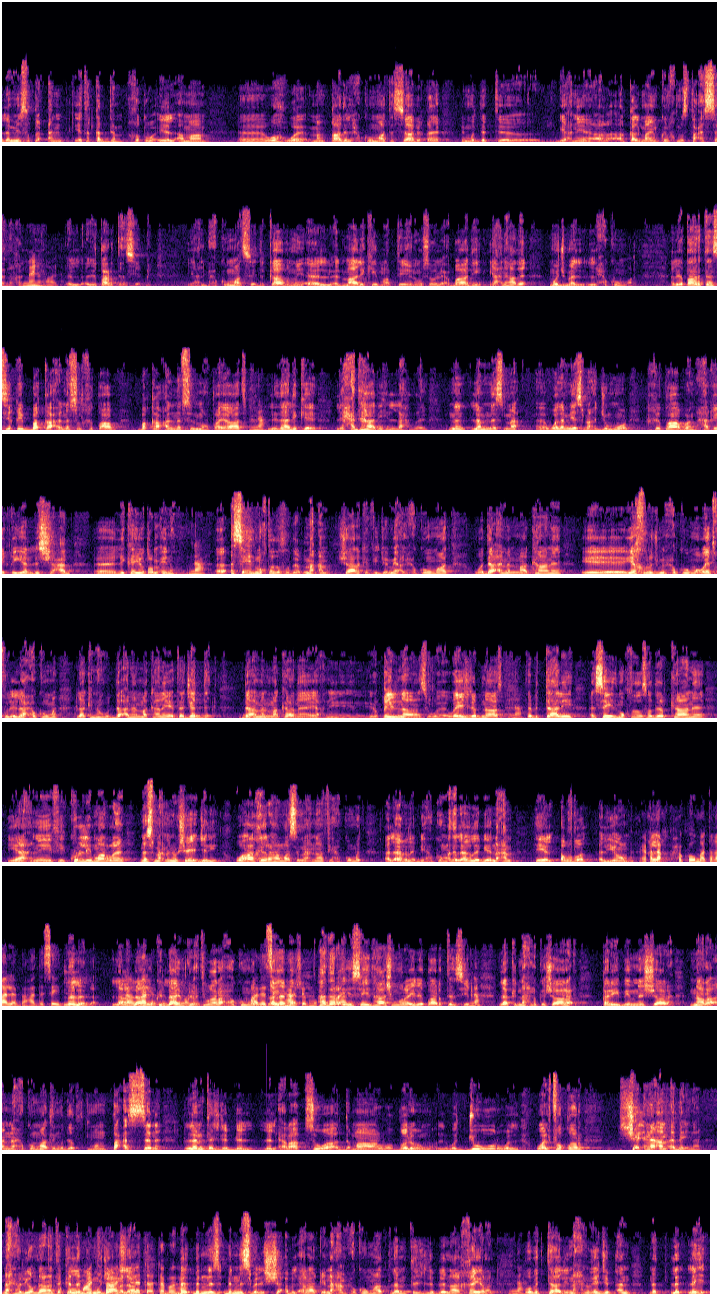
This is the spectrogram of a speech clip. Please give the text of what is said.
لم يستطع أن يتقدم خطوة إلى الأمام آه، وهو من قاد الحكومات السابقة لمدة آه، يعني أقل ما يمكن 15 سنة خلينا من. هذا؟ ال- الإطار التنسيقي يعني بحكومات السيد الكاظمي ال- المالكي مارتين وسوي العبادي يعني هذا مجمل الحكومات الإطار التنسيقي بقى على نفس الخطاب بقى على نفس المعطيات نعم. لذلك لحد هذه اللحظة ن- لم نسمع آه، ولم يسمع الجمهور خطابا حقيقيا للشعب آه، لكي يطمئنه نعم. آه، السيد مقتدى صدر نعم شارك في جميع الحكومات ودائما ما كان ي- يخرج من حكومة ويدخل إلى حكومة لكنه دائما ما كان يتجدد دائما ما كان يعني يقيل ناس ويجلب ناس نعم. فبالتالي السيد مقتدى صدر كان يعني في كل مرة نسمع منه شيء جديد وآخرها ما سمعناه في حكومة الأغلبية حكومة الأغلبية نعم هي الأفضل اليوم يغلق حكومة غلبة هذا سيد لا لا لا لا, لا يمكن لا يمكن. اعتبارها حكومة هذا سيد غلبة. هاشم مو هذا راي. السيد هاشم وراي الاطار التنسيقي نعم. لكن نحن كشارع قريبين من الشارع نرى أن حكومات لمدة 18 سنة لم تجلب لل- للعراق سوى الدمار والظلم وال- والجور وال- والفقر شئنا أم أبينا، نحن اليوم لا نتكلم حكومات فاشلة بمجاملات تعتبرها؟ ب- بالنسبة بالنسبة للشعب العراقي نعم حكومات لم تجلب لنا خيرا نعم. وبالتالي نحن يجب أن نت...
